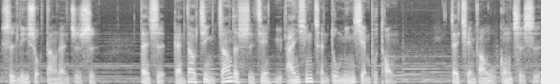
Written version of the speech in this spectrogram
是理所当然之事。但是感到紧张的时间与安心程度明显不同。在前方五公尺时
